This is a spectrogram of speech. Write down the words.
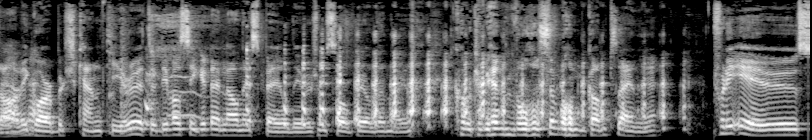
da har vi garbage can theory. Vet du. De var sikkert en eller annen SP-rådgiver som så på jobb den dagen. Det kommer til å bli en voldsom omkamp seinere. Fordi EUs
